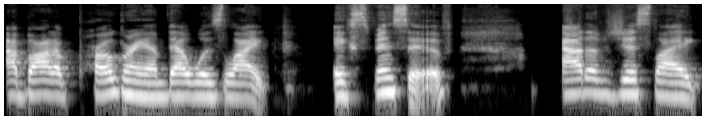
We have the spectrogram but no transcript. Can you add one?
I bought a program that was like expensive out of just like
